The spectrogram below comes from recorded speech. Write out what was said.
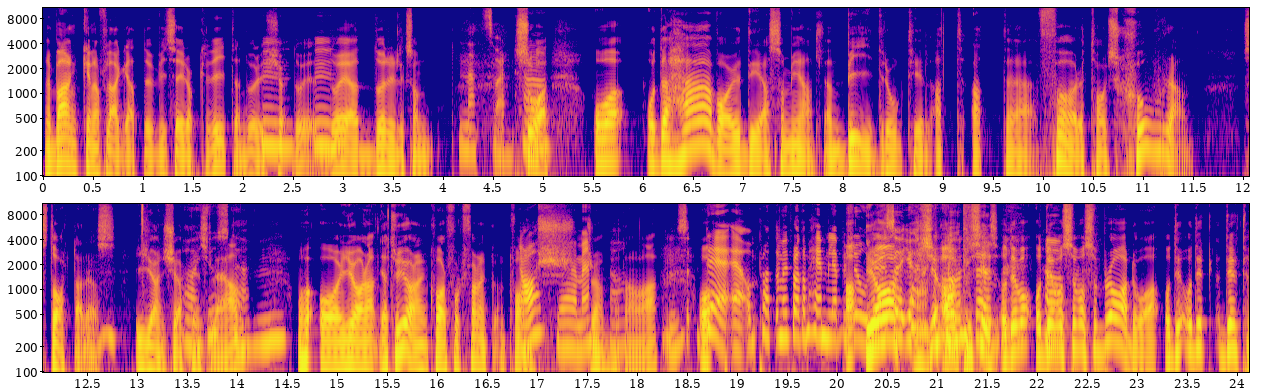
när banken har flaggat vi säger upp krediten, då är det, Mm. då är, Mm. då är, då är det liksom Nattsvart. så. Och, och det här var ju det som egentligen bidrog till att, att eh, företagsjouren startades i Ja, Jönköpings det. län. Mm. Och, och Göran, jag tror Göran kvar fortfarande Ja. Kvarnström Ja. heter han, va? Mm. Så Och- det är, om, pratar, om vi pratar om hemliga Ja, personer ja, så är jag ja, Granström. precis. Och det var, och det Ja. var, som var så bra då. Och det, och det, det,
